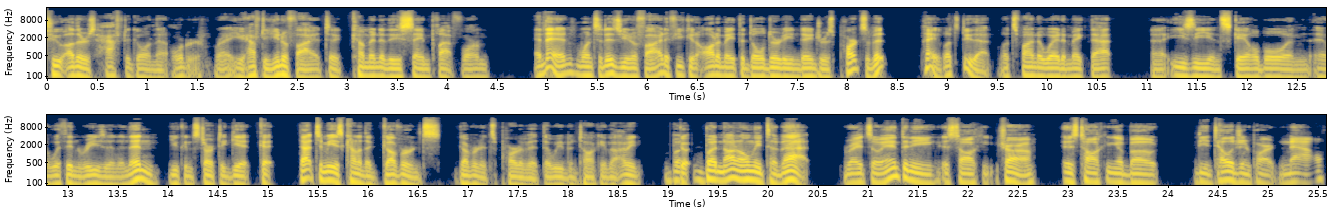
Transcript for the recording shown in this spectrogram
two others have to go in that order, right? You have to unify it to come into these same platform. And then once it is unified, if you can automate the dull, dirty, and dangerous parts of it, hey, let's do that. Let's find a way to make that uh, easy and scalable and, and within reason. And then you can start to get that to me is kind of the governance governance part of it that we've been talking about. I mean, But Go- but not only to that, right? So Anthony is talking, Chara is talking about the intelligent part now,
